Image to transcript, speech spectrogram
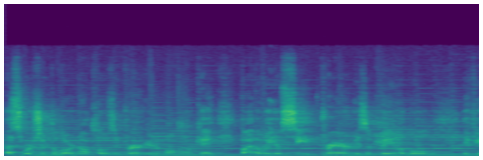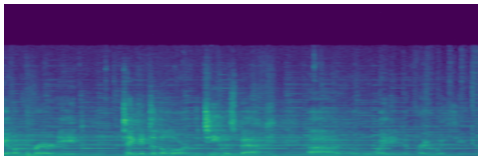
Let's worship the Lord and I'll close in prayer here in a moment, okay? By the way, you'll see prayer is available. If you have a prayer need, take it to the Lord. The team is back uh, waiting to pray with you.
